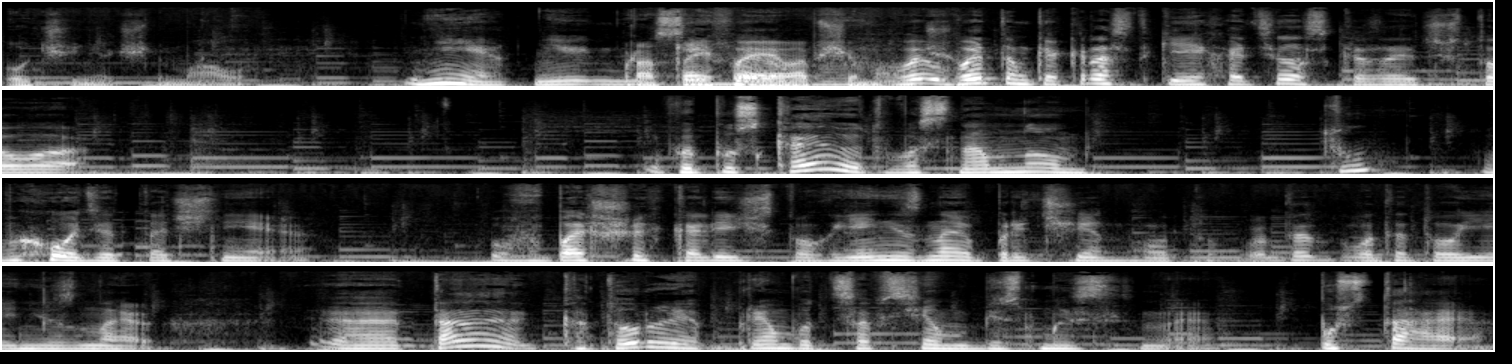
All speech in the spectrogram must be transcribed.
очень-очень мало. Нет, не, Про sci-fi бы я вообще в, молчу. в этом как раз-таки я хотел сказать, что выпускают в основном ту, выходит точнее, в больших количествах, я не знаю причин, вот, вот, это- вот этого я не знаю. Э, та, которая прям вот совсем бессмысленная, пустая.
